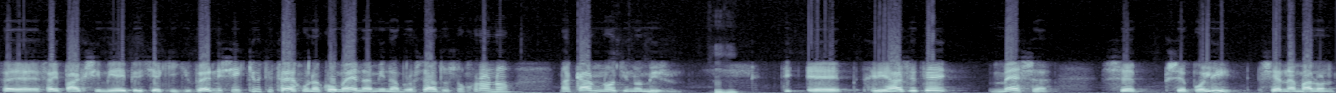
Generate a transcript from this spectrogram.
θα, θα υπάρξει μια υπηρεσιακή κυβέρνηση και ότι θα έχουν ακόμα ένα μήνα μπροστά τους τον χρόνο να κάνουν ό,τι Ε, χρειάζεται μέσα σε, σε πολύ, σε ένα μάλλον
